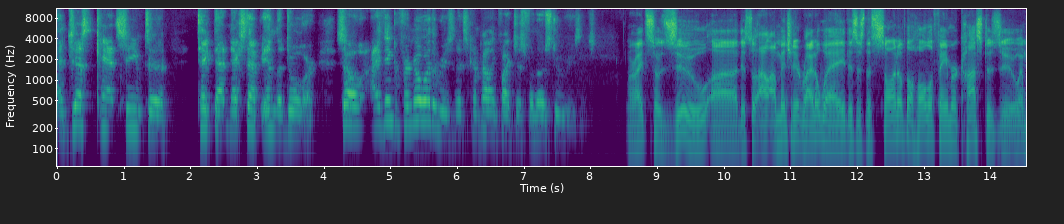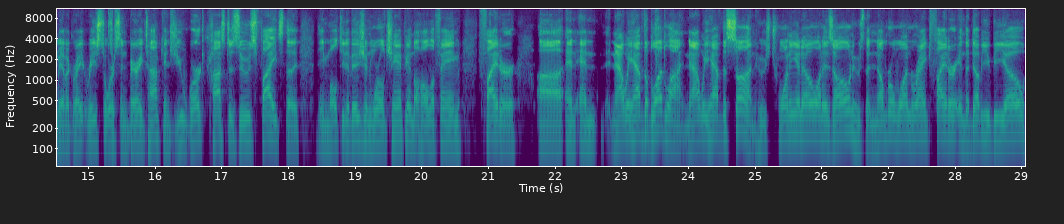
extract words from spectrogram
and just can't seem to take that next step in the door. So I think for no other reason, it's a compelling fight just for those two reasons. All right, so Tszyu, uh, this I'll, I'll, mention it right away. This is the son of the Hall of Famer Kostya Tszyu, and we have a great resource in Barry Tompkins. You worked Kostya Tszyu's fights, the the multi division world champion, the Hall of Fame fighter, uh, and and now we have the bloodline. Now we have the son, who's twenty and zero oh on his own, who's the number one ranked fighter in the WBO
